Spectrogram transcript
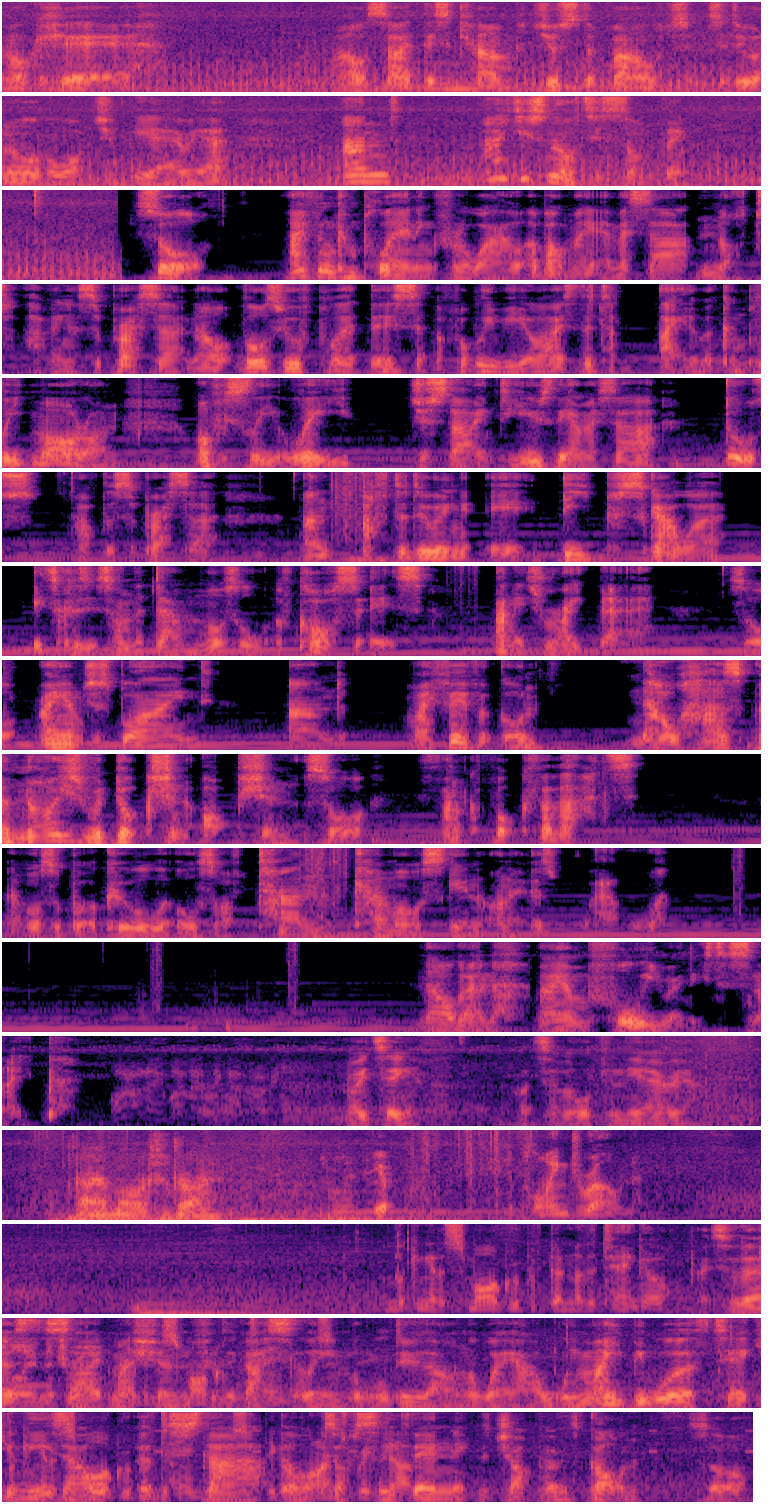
Okay. Outside this camp, just about to do an overwatch of the area, and I just noticed something. So, I've been complaining for a while about my MSR not having a suppressor. Now, those who have played this have probably realised that I am a complete moron. Obviously, Lee, just starting to use the MSR, does have the suppressor, and after doing a deep scour, it's because it's on the damn muzzle. Of course it is. And it's right there. So I am just blind, and my favourite gun now has a noise reduction option, so thank fuck for that. I've also put a cool little sort of tan camo skin on it as well. Now then, I am fully ready to snipe. Righty, let's have a look in the area. Alright, I'm on to drone. Yep, Deploying drone. I'm looking at a small group of got another tango. Right, so there's Deploying the the side drone. mission for the group of tangos. gasoline, but we'll do that on the way out. We might be worth taking Looking at these out at the tangos. start, though, because obviously if up. they nick the chopper, it's gone. So,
